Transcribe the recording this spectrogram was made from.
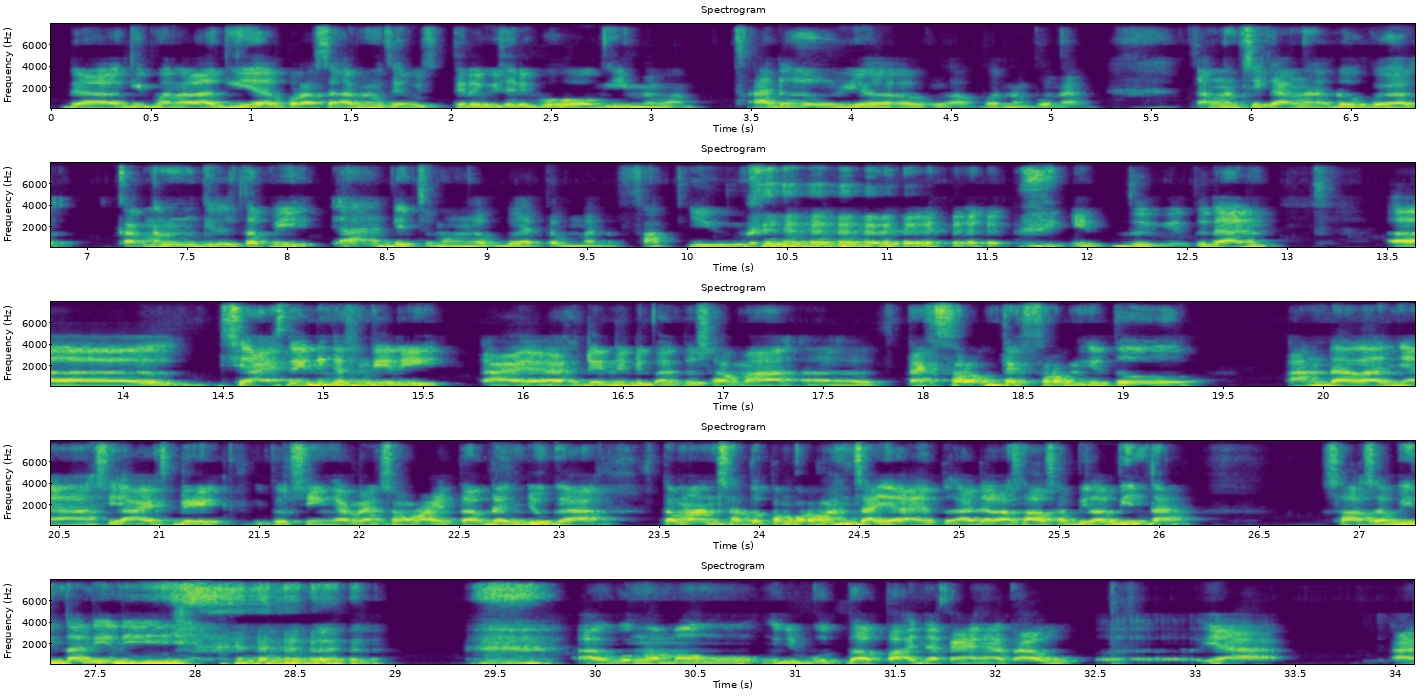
da gimana lagi ya perasaan yang tidak bisa dibohongi memang. Aduh ya Allah ampun ampunan. Kangen sih kangen. Aduh gue kangen gitu tapi ya dia cuma nggak buat teman. Fuck you. Itu gitu. Dan uh, si ASD ini nggak sendiri. ASD ini dibantu sama uh, Text From. Text From itu andalanya si ASD itu singer dan songwriter dan juga teman satu tongkrongan saya itu adalah Salsa Bila Bintan. Salsa Bintan ini aku nggak mau nyebut bapaknya kayak nggak tahu. Uh, ya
